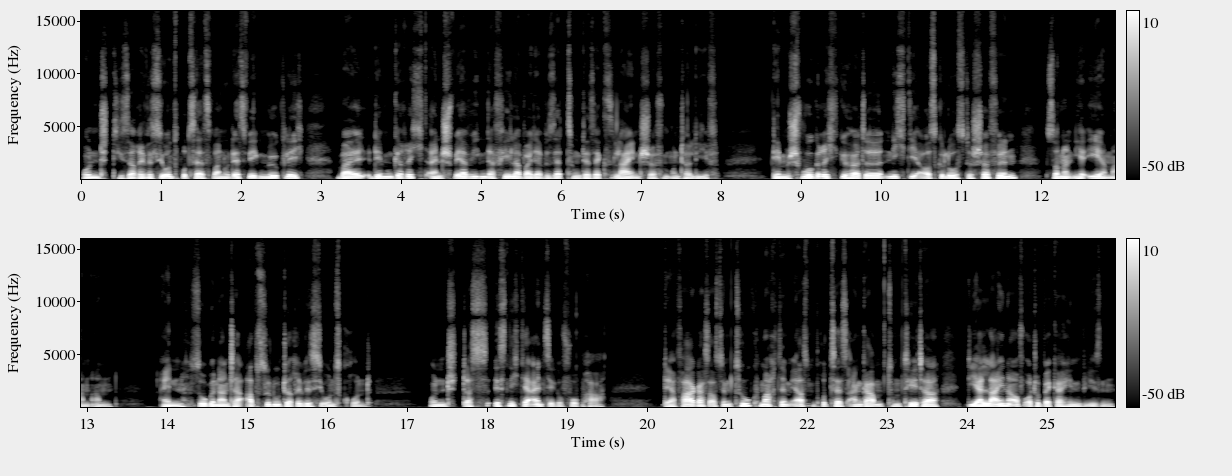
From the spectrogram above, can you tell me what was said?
Und dieser Revisionsprozess war nur deswegen möglich, weil dem Gericht ein schwerwiegender Fehler bei der Besetzung der sechs Laienschöffen unterlief. Dem Schwurgericht gehörte nicht die ausgeloste Schöffin, sondern ihr Ehemann an. Ein sogenannter absoluter Revisionsgrund. Und das ist nicht der einzige Fauxpas. Der Fahrgast aus dem Zug machte im ersten Prozess Angaben zum Täter, die alleine auf Otto Becker hinwiesen.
